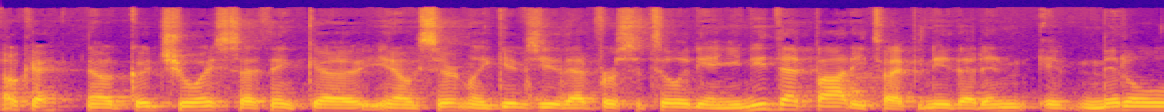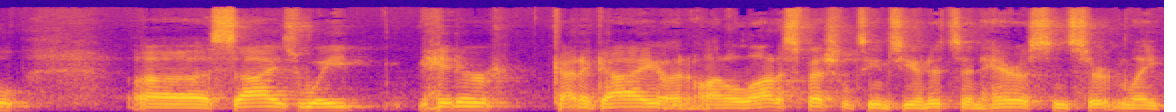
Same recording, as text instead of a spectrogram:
Okay, no, good choice. I think uh, you know certainly gives you that versatility, and you need that body type. You need that in, in middle uh, size, weight hitter kind of guy on, on, a lot of special teams units, and Harrison certainly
